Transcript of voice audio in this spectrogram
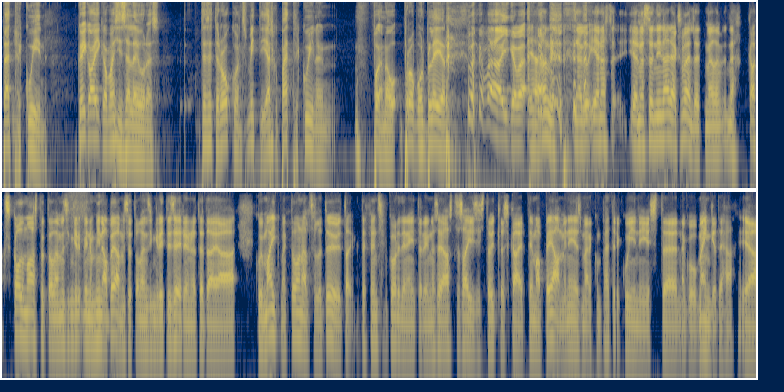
Patrick Queen, kõige haigem asi selle juures. Te saite Rocco Smithi, järsku Patrick Queen on no pro bowl player väga haige või? ja ongi nagu ja noh, ja noh, see on nii naljakas mõelda, et me oleme noh, kaks-kolm aastat oleme siin, või noh, mina peamiselt olen siin kritiseerinud teda ja. kui Mike McDonald selle töö defensive coordinator'ina see aasta sai, siis ta ütles ka, et tema peamine eesmärk on Patrick Queen'ist äh, nagu mänge teha ja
